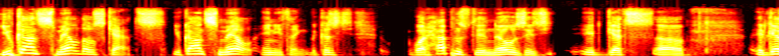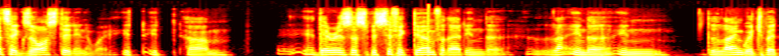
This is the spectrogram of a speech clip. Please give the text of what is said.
you can't smell those cats you can't smell anything because what happens to the nose is it gets uh, it gets exhausted in a way. It it um, there is a specific term for that in the in the in the language but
